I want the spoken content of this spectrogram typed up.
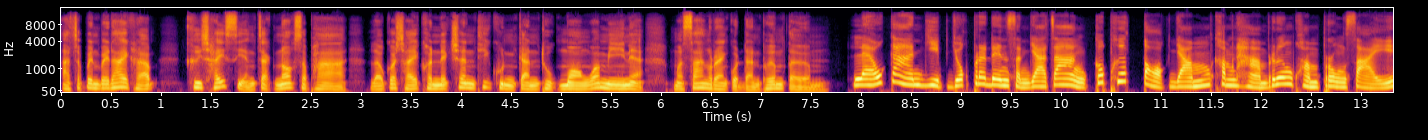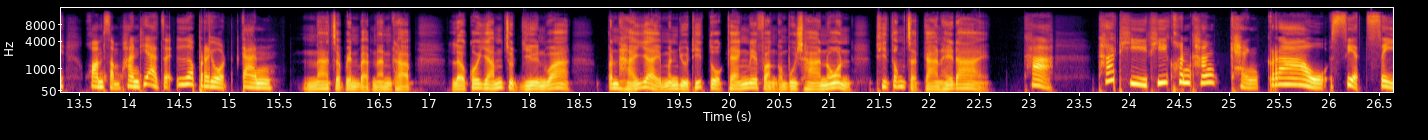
อาจจะเป็นไปได้ครับ คือใช้เสียงจากนอกสภา แล้วก็ใช้คอนเน็ชันที่คุณกันถูกมองว่ามีเนี่ยมาสร้างแรงกดดันเพิ่มเติม แล้วการหยิบยกประเด็นสัญญาจ้างก็เพื่อตอกย้ำคำถามเรื่องความโปร่งใส ความสัมพันธ์ที่อาจจะเอื้อประโยชน์กัน น่าจะเป็นแบบนั้นครับ แล้วก็ย้ำจุดยืนว่าปัญหาใหญ่มันอยู่ที่ตัวแก๊งในฝั่งกัมพูชาโน่นที่ต้องจัดการให้ได้ ค่ะ ท่าทีที่ค่อนข้างแข็งกร้าว เสียดสี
